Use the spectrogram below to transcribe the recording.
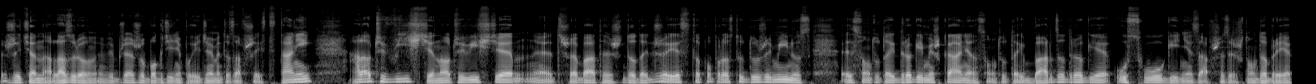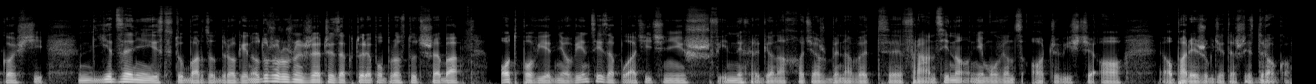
życia na Lazurowym Wybrzeżu, bo gdzie nie pojedziemy, to zawsze jest taniej. Ale oczywiście, no oczywiście e, trzeba też dodać, że jest to po prostu duży minus. E, są tutaj drogie mieszkania, są tutaj bardzo drogie usługi, nie zawsze zresztą dobrej jakości. Jedzenie jest tu bardzo drogie, no dużo różnych rzeczy, za które po prostu trzeba odpowiednio więcej zapłacić niż w innych regionach, chociażby nawet Francji no nie mówiąc oczywiście o, o Paryżu, gdzie też jest drogo.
